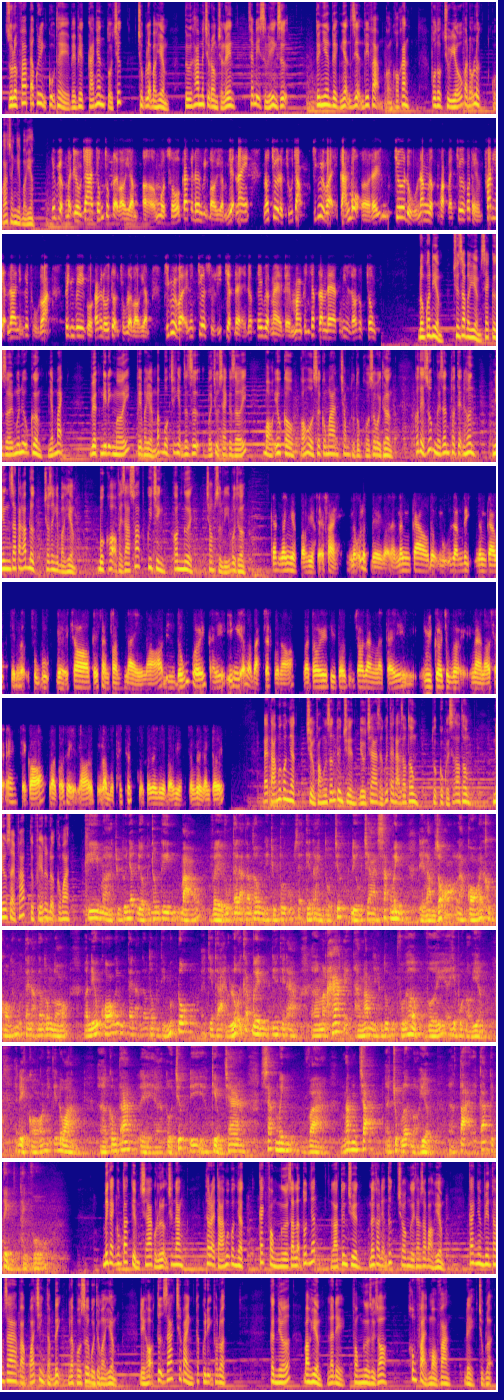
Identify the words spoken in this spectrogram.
dù luật pháp đã quy định cụ thể về việc cá nhân tổ chức trục lợi bảo hiểm từ 20 triệu đồng trở lên sẽ bị xử lý hình sự, tuy nhiên việc nhận diện vi phạm còn khó khăn, phụ thuộc chủ yếu vào nỗ lực của các doanh nghiệp bảo hiểm. Cái việc mà điều tra chống trục lợi bảo hiểm ở một số các cái đơn vị bảo hiểm hiện nay nó chưa được chú trọng. Chính vì vậy cán bộ ở đấy chưa đủ năng lực hoặc là chưa có thể phát hiện ra những cái thủ đoạn tinh vi của các cái đối tượng trục lợi bảo hiểm. Chính vì vậy nên chưa xử lý triệt để được cái việc này để mang tính chất gian đe cũng như giáo dục chung. Đồng quan điểm, chuyên gia bảo hiểm xe cơ giới Nguyễn Hữu Cường nhấn mạnh, việc nghị định mới về bảo hiểm bắt buộc trách nhiệm dân sự với chủ xe cơ giới bỏ yêu cầu có hồ sơ công an trong thủ tục hồ sơ bồi thường có thể giúp người dân thuận tiện hơn nhưng gia tăng áp lực cho doanh nghiệp bảo hiểm, buộc họ phải ra soát quy trình con người trong xử lý bồi thường các doanh nghiệp bảo hiểm sẽ phải nỗ lực để gọi là nâng cao đội ngũ giám định, nâng cao chất lượng phục vụ để cho cái sản phẩm này nó đi đúng với cái ý nghĩa và bản chất của nó. Và tôi thì tôi cũng cho rằng là cái nguy cơ trục lợi là nó sẽ sẽ có và có thể nó cũng là một thách thức của các doanh nghiệp bảo hiểm trong thời gian tới. Đại tá Nguyễn Quang Nhật, trưởng phòng hướng dẫn tuyên truyền điều tra giải quyết tai nạn giao thông thuộc Cục Cảnh sát giao thông, nêu giải pháp từ phía lực lượng công an. Khi mà chúng tôi nhận được cái thông tin báo về vụ tai nạn giao thông thì chúng tôi cũng sẽ tiến hành tổ chức điều tra xác minh để làm rõ là có hay không có cái vụ tai nạn giao thông đó và nếu có cái vụ tai nạn giao thông thì mức độ ờ, thiệt hại lỗi các bên như thế nào. À, mặt khác ấy, hàng năm thì chúng tôi cũng phối hợp với hiệp hội bảo hiểm để có những cái đoàn ờ, công tác để tổ chức đi kiểm tra xác minh và ngăn chặn trục lợi bảo hiểm tại các cái tỉnh thành phố. Bên cạnh công tác kiểm tra của lực lượng chức năng, theo đại tá Nguyễn Quang Nhật, cách phòng ngừa gian lận tốt nhất là tuyên truyền, nâng cao nhận thức cho người tham gia bảo hiểm, các nhân viên tham gia vào quá trình thẩm định lập hồ sơ bồi thường bảo hiểm để họ tự giác chấp hành các quy định pháp luật. Cần nhớ, bảo hiểm là để phòng ngừa rủi ro, không phải mỏ vàng để trục lợi.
